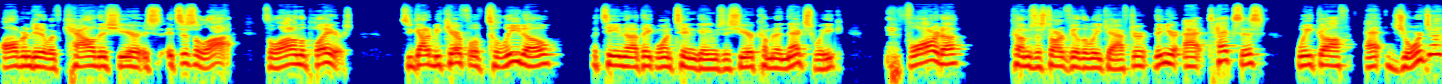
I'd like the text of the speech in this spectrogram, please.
Auburn did it with Cal this year. It's, it's just a lot. It's a lot on the players. So you got to be careful of Toledo, a team that I think won 10 games this year, coming in next week. Florida comes to Starkville the week after. Then you're at Texas, week off at Georgia.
